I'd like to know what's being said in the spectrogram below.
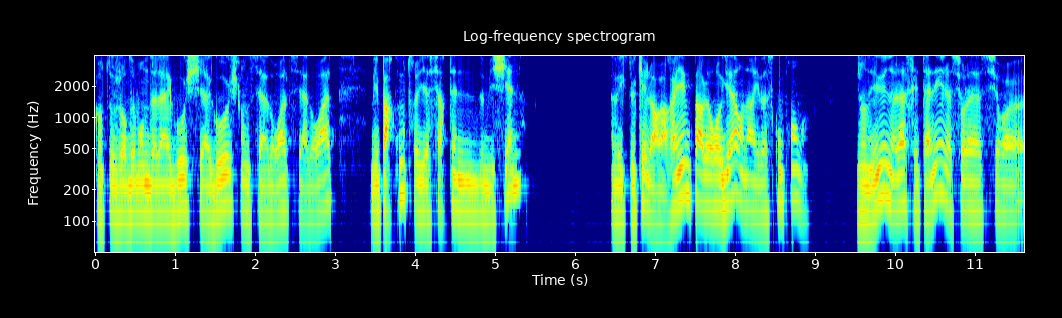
Quand je leur demande d'aller à gauche, c'est à gauche. Quand c'est à droite, c'est à droite. Mais par contre, il y a certaines de mes chiennes avec lesquelles, alors rien que par le regard, on arrive à se comprendre. J'en ai une là cette année là sur la sur euh,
